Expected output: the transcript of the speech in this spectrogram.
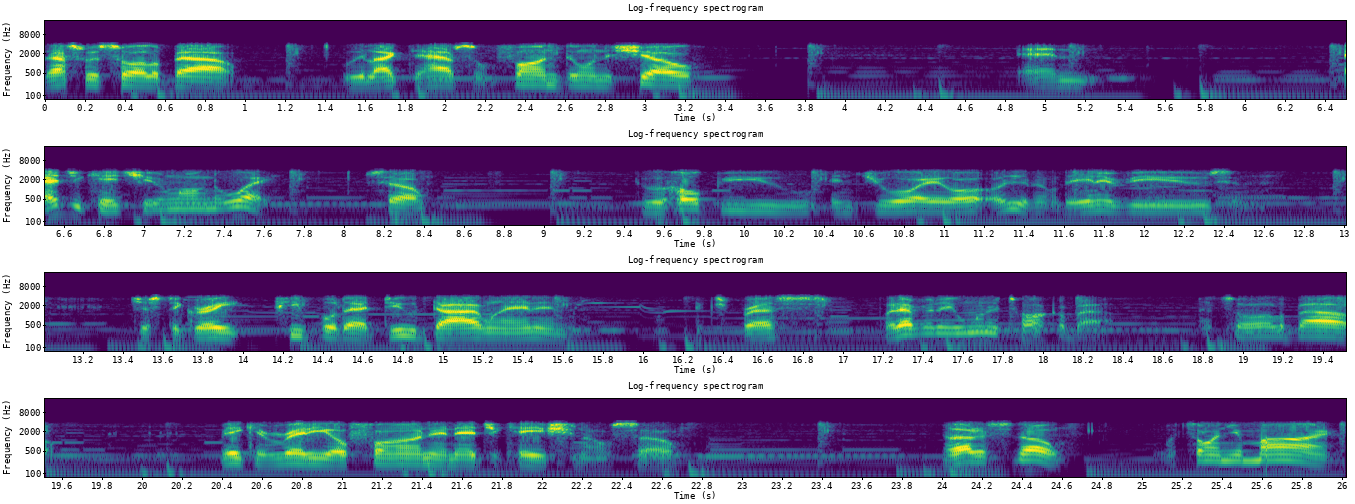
That's what it's all about. We like to have some fun doing the show and educate you along the way. So we hope you enjoy all you know the interviews and just the great people that do dial in and express whatever they want to talk about. It's all about making radio fun and educational. So let us know what's on your mind.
